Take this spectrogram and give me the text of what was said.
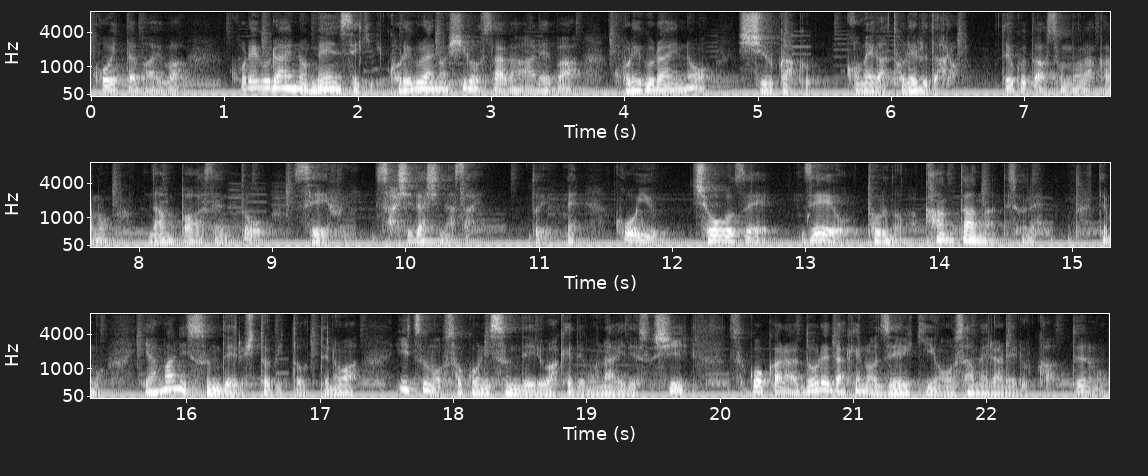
こういった場合はこれぐらいの面積これぐらいの広さがあればこれぐらいの収穫米が取れるだろう。ということはその中の何パーセントを政府に差し出しなさい。というねこういう徴税税を取るのが簡単なんですよね。でも山に住んでいる人々っていうのはいつもそこに住んでいるわけでもないですしそこからどれだけの税金を納められるかというのも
